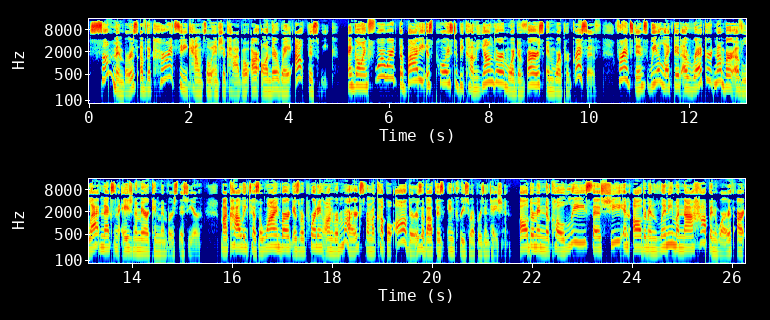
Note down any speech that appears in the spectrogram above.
Some members of the current city council in Chicago are on their way out this week. And going forward, the body is poised to become younger, more diverse, and more progressive. For instance, we elected a record number of Latinx and Asian American members this year. My colleague Tessa Weinberg is reporting on remarks from a couple alders about this increased representation. Alderman Nicole Lee says she and Alderman Leni Manaa-Hoppenworth are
